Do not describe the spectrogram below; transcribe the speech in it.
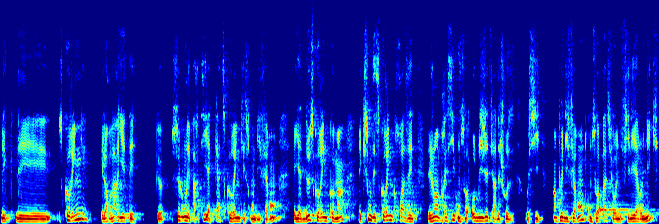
les, les scoring et leur variété. Que selon les parties, il y a quatre scorings qui seront différents et il y a deux scorings communs et qui sont des scorings croisés. Les gens apprécient qu'on soit obligé de faire des choses aussi un peu différentes, qu'on soit pas sur une filière unique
